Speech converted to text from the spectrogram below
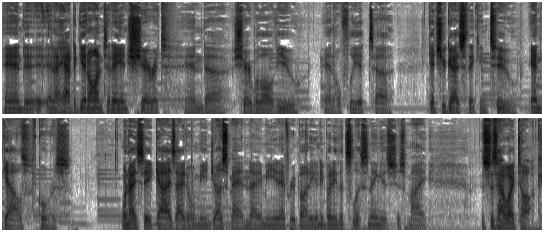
and uh, and I had to get on today and share it and uh, share it with all of you, and hopefully it uh, gets you guys thinking too, and gals, of course. When I say guys, I don't mean just men. I mean everybody. Anybody that's listening is just my. This is how I talk.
